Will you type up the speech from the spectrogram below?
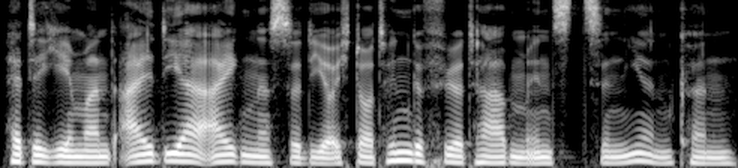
hätte jemand all die Ereignisse, die euch dorthin geführt haben, inszenieren können.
